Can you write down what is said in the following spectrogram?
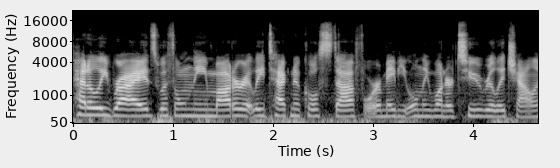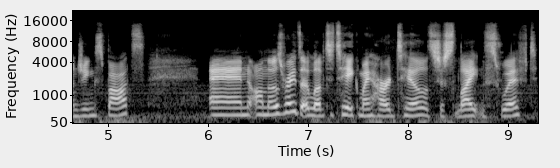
pedally rides with only moderately technical stuff or maybe only one or two really challenging spots. And on those rides, I love to take my hardtail. It's just light and swift.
